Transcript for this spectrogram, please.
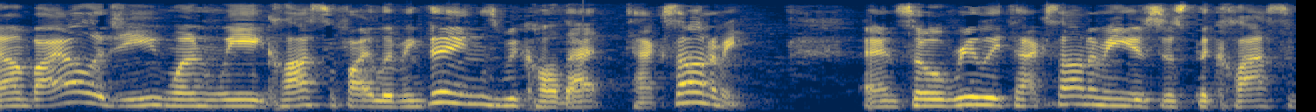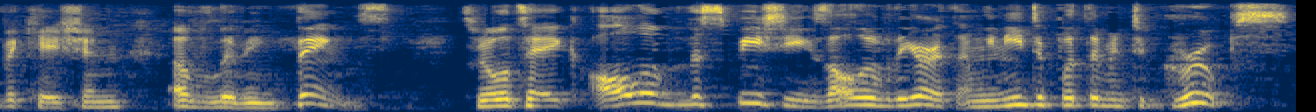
Now in biology, when we classify living things, we call that taxonomy. And so really taxonomy is just the classification of living things. So we'll take all of the species all over the earth and we need to put them into groups.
